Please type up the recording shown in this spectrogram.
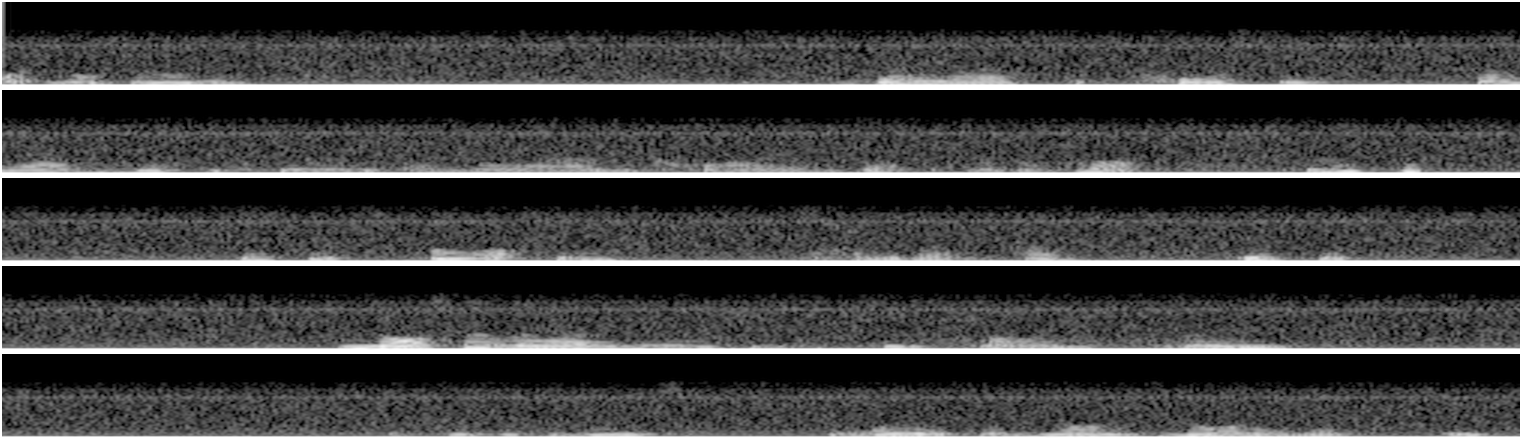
what you're building, they are supported, they are necessary, and they are requiring that little block. So if it's, if blocking, sorry about the if it's not allowing energy to keep flowing through it needs work and you're ignoring it, it's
